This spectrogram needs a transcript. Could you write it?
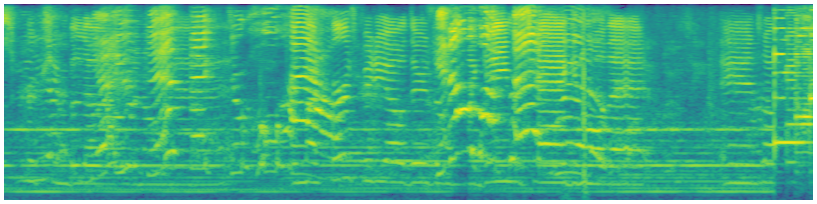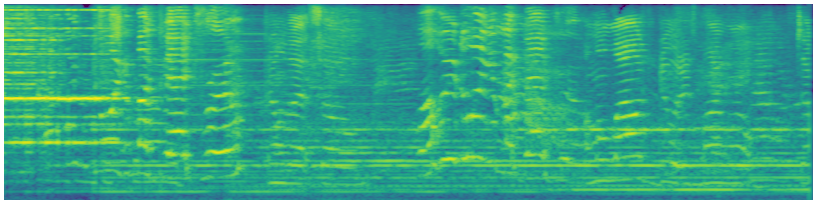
description below. Yeah, you and did that. fix your whole In my first video, there's a, a my gamer tag and all that, and so What were you doing in my bedroom? and all that. So. What were you doing in my bedroom? I'm allowed to do it. It's my room. So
